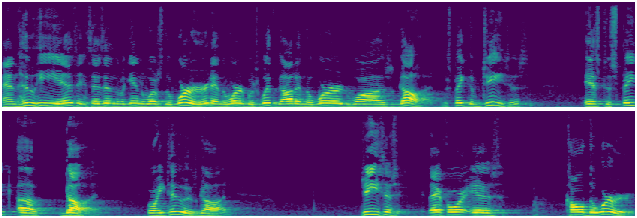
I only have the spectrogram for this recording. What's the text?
and who he is, it says, In the beginning was the Word, and the Word was with God, and the Word was God. To speak of Jesus is to speak of God, for he too is God. Jesus, therefore, is called the Word.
